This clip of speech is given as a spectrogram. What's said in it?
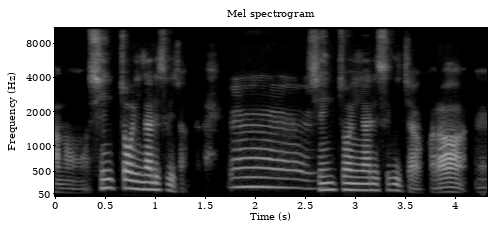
あの、慎重になりすぎちゃうんだよね。うん。慎重になりすぎちゃうから、えー、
